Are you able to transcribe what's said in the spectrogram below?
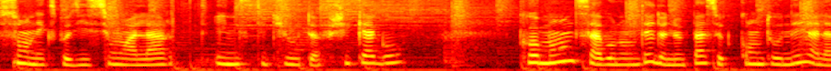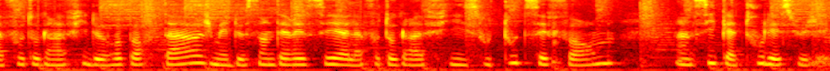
son exposition à l'Art Institute of Chicago, commande sa volonté de ne pas se cantonner à la photographie de reportage, mais de s'intéresser à la photographie sous toutes ses formes, ainsi qu'à tous les sujets.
